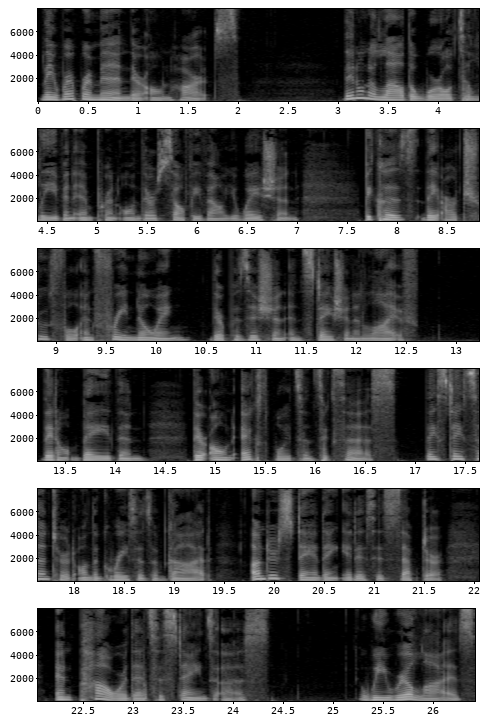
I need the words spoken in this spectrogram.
They reprimand their own hearts. They don't allow the world to leave an imprint on their self evaluation because they are truthful and free knowing their position and station in life. They don't bathe in their own exploits and success. They stay centered on the graces of God, understanding it is His scepter and power that sustains us we realize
